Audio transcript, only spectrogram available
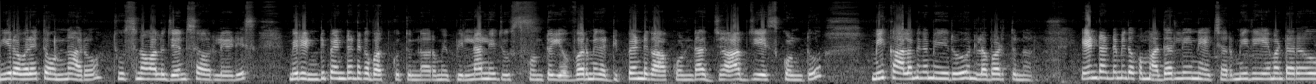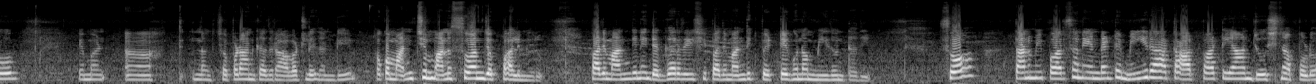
మీరు ఎవరైతే ఉన్నారో చూస్తున్న వాళ్ళు జెంట్స్ ఆర్ లేడీస్ మీరు ఇండిపెండెంట్గా బతుకుతున్నారు. మీ పిల్లల్ని చూసుకుంటూ ఎవరి మీద డిపెండ్ కాకుండా జాబ్ చేసుకుంటూ మీ కాళ్ళ మీద మీరు నిలబడుతున్నారు. ఏంటంటే మీది ఒక మదర్లీ నేచర్ మీది ఏమంటారు? ఏమన్ నాకు చెప్పడానికి అది రావట్లేదండి. ఒక మంచి మనసు అని చెప్పాలి మీరు. పది మందిని దగ్గర తీసి పది మందికి పెట్టే గుణం మీద ఉంటుంది సో తను మీ పర్సన్ ఏంటంటే మీరా థర్డ్ పార్టీయా అని చూసినప్పుడు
